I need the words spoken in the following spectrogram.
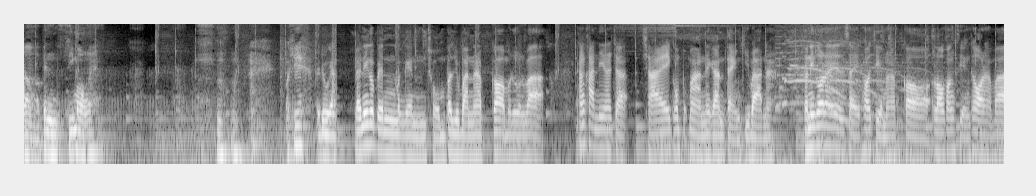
ก็เป็นสีมองนะ โอเคไปดูกัน และนี่ก็เป็นบังเกนโฉมปัจจุบันนะครับ ก็มาดูกันว่าทั้งคันนี้นะจะใช้งบประมาณในการแต่งกี่บาทนะ ตอนนี้ก็ได้ใส่ท่อเจมส์นะครับ ก็รอฟังเสียงท่อนะครับว่า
